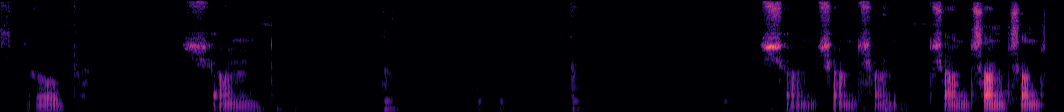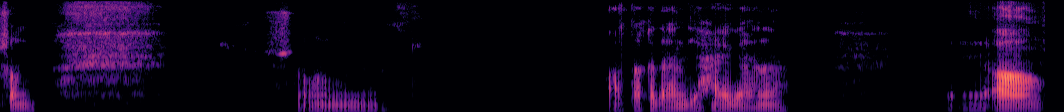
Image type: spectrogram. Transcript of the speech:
شون. شون شون شون شون شون شون شون. شون. أعتقد عندي حاجة أنا. آه.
